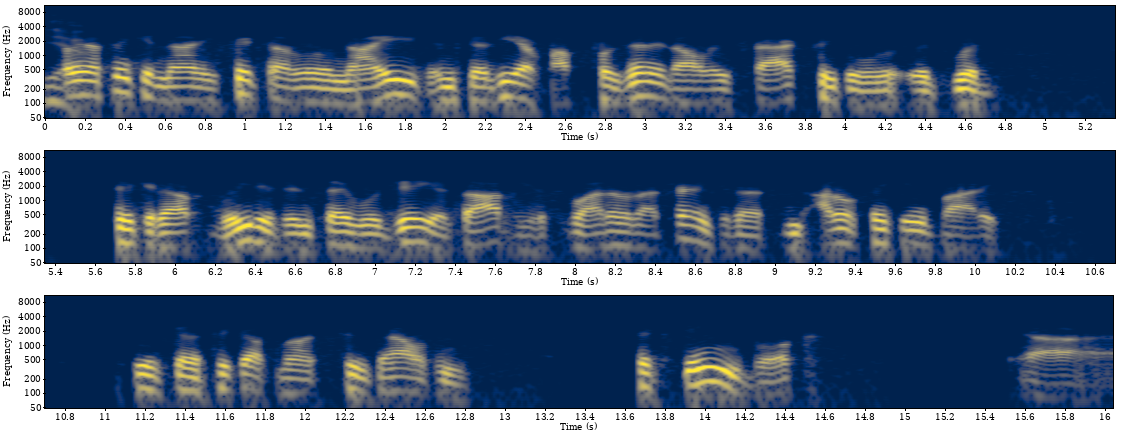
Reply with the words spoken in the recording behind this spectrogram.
Yeah. I mean, I think in '96 I was a little naive and said, "Here, I presented all these facts. People would, would pick it up, read it, and say, "Well, gee, it's obvious. Why don't I change it?" I, I don't think anybody is going to pick up my 2016 book uh,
